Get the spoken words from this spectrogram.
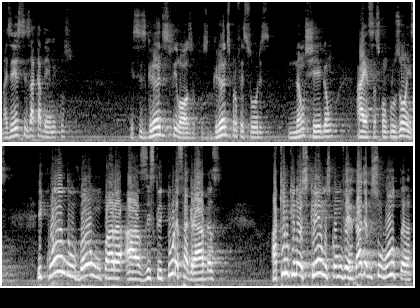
Mas esses acadêmicos, esses grandes filósofos, grandes professores, não chegam a essas conclusões. E quando vão para as escrituras sagradas, aquilo que nós cremos como verdade absoluta,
